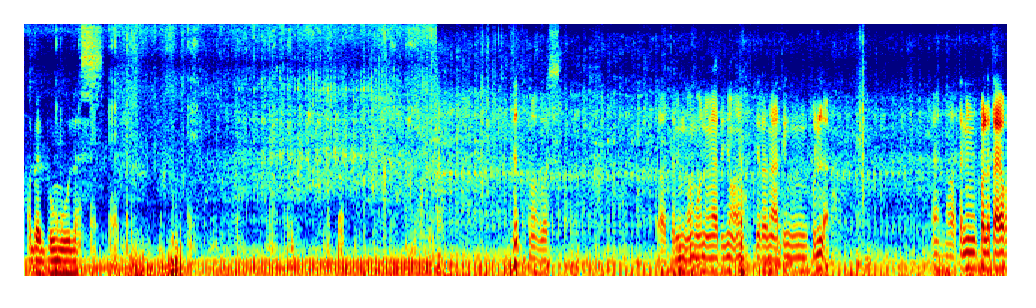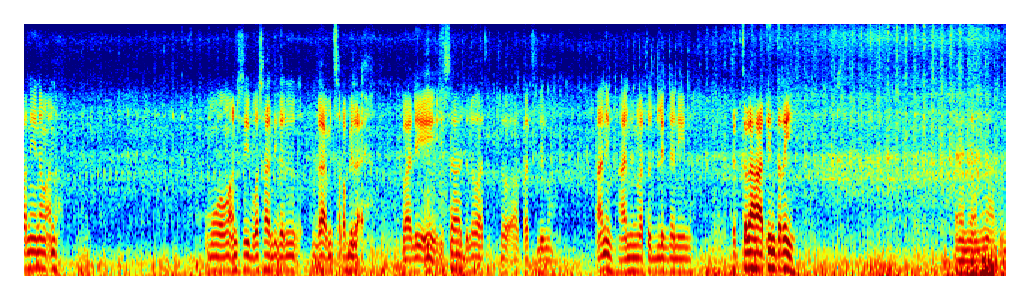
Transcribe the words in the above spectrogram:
agad bumulas. Mga boss. Tatanim na muna natin yung ano, tira nating punla. Yan, nakatanim pala tayo kanina ng ano, kumuha ano si Boss Andy kan- gamit sa kabila eh. Bali isa, dalawa, tatlo, apat, lima. Anim, anim matudling kanina. At kalahating tray. Ayan, yan natin.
